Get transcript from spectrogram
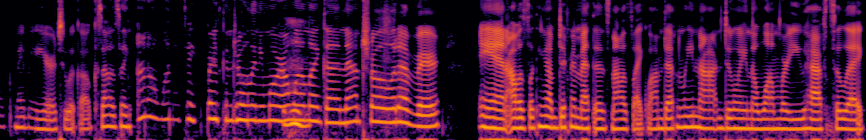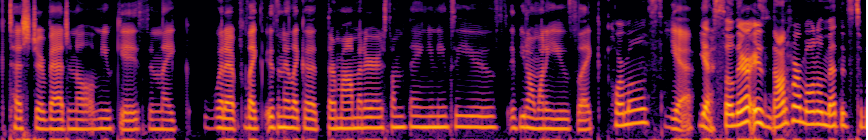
Like maybe a year or two ago? Because I was like, I don't want to take birth control anymore. I want like a natural whatever. And I was looking up different methods, and I was like, well, I'm definitely not doing the one where you have to like test your vaginal mucus and like whatever. Like, isn't it like a thermometer or something you need to use if you don't want to use like hormones. yeah. Yes, so there is non-hormonal methods to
